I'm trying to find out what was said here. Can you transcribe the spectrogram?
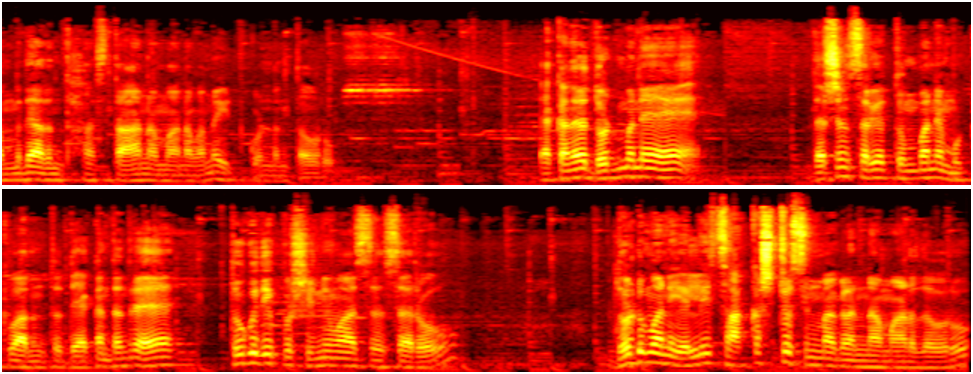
ತಮ್ಮದೇ ಆದಂತಹ ಸ್ಥಾನಮಾನವನ್ನು ಇಟ್ಕೊಂಡಂಥವ್ರು ಯಾಕಂದರೆ ದೊಡ್ಡ ಮನೆ ದರ್ಶನ್ ಸರ್ಗೆ ತುಂಬಾ ಮುಖ್ಯವಾದಂಥದ್ದು. ಯಾಕಂತಂದರೆ ತೂಗುದೀಪ ಶ್ರೀನಿವಾಸ ಸರು ದೊಡ್ಡ ಮನೆಯಲ್ಲಿ ಸಾಕಷ್ಟು ಸಿನಿಮಾಗಳನ್ನು ಮಾಡಿದವರು.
